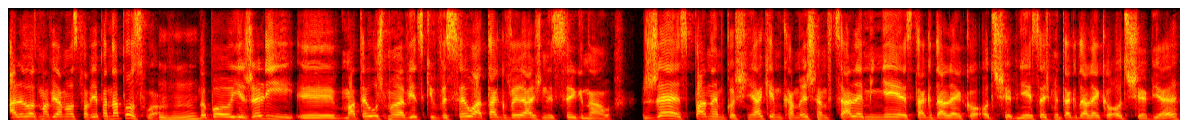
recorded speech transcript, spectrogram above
ale rozmawiamy o sprawie pana posła. Mhm. No bo jeżeli y, Mateusz Morawiecki wysyła tak wyraźny sygnał, że z panem Kośniakiem Kamyszem wcale mi nie jest tak daleko od siebie, nie jesteśmy tak daleko od siebie,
